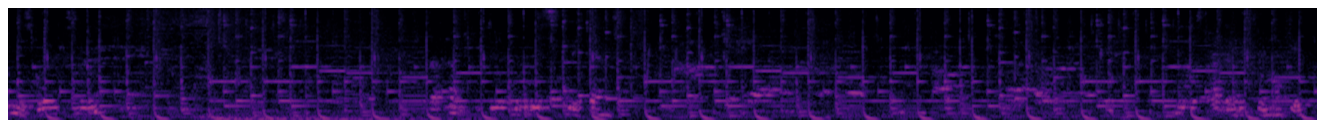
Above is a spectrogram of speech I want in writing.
Comb is going through. I have to deal with this. Okay, we just add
